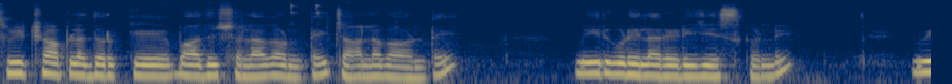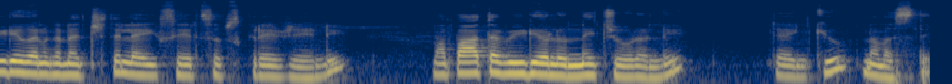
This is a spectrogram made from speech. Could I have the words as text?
స్వీట్ షాప్లో దొరికే బాదుషలాగా ఉంటాయి చాలా బాగుంటాయి. మీరు కూడా ఇలా రెడీ చేసుకోండి. వీడియో కనుక నచ్చితే లైక్ షేర్ సబ్స్క్రైబ్ చేయండి. మా పాత వీడియోలు ఉన్నాయి చూడండి. Thank you. నమస్తే.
